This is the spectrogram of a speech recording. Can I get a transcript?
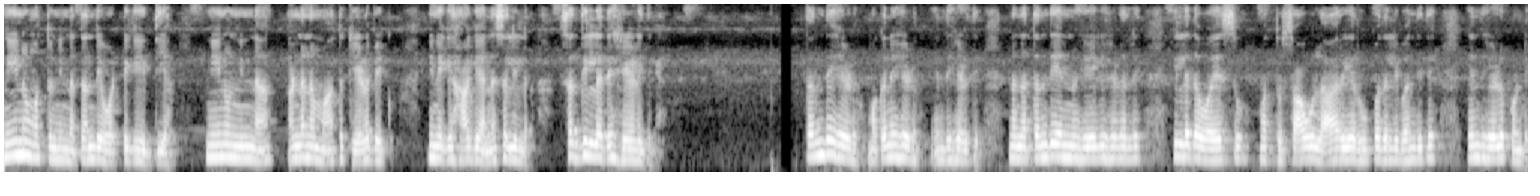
ನೀನು ಮತ್ತು ನಿನ್ನ ತಂದೆ ಒಟ್ಟಿಗೆ ಇದ್ದೀಯ? ನೀನು ನಿನ್ನ ಅಣ್ಣನ ಮಾತು ಕೇಳಬೇಕು. ನಿನಗೆ ಹಾಗೆ ಅನಿಸಲಿಲ್ಲ. ಸದ್ದಿಲ್ಲದೆ ಹೇಳಿದೆ. ತಂದೆ ಹೇಳು, ಮಗನೇ ಹೇಳು ಎಂದು ಹೇಳಿದೆ. ನನ್ನ ತಂದೆಯನ್ನು ಹೇಗೆ ಹೇಳಲಿ? ಇಲ್ಲದ ವಯಸ್ಸು ಮತ್ತು ಸಾವು ಲಾರಿಯ ರೂಪದಲ್ಲಿ ಬಂದಿದೆ ಎಂದು ಹೇಳಿಕೊಂಡೆ.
